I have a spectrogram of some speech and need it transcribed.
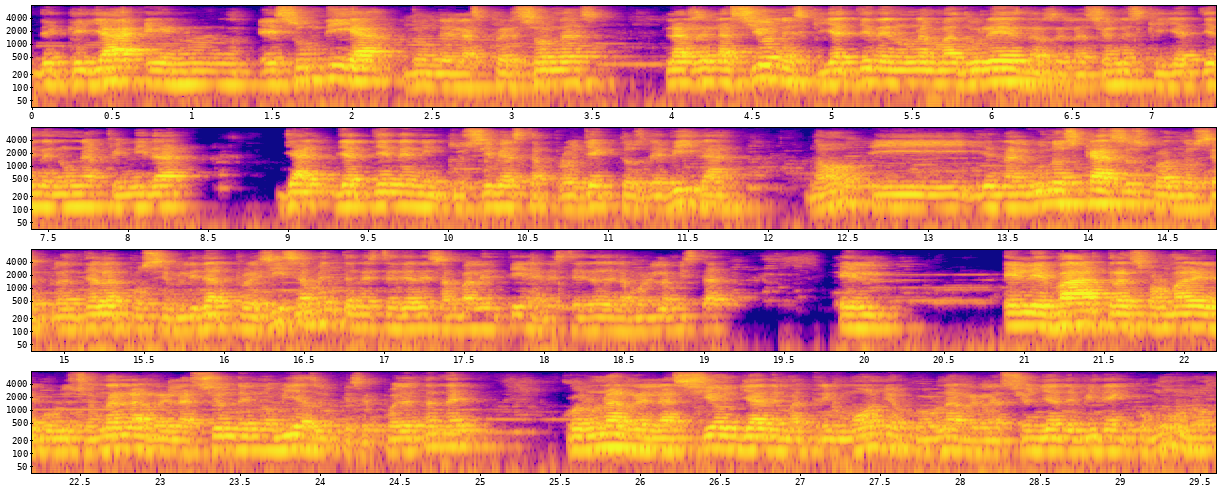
de que ya en, es un día donde las personas, las relaciones que ya tienen una madurez, las relaciones que ya tienen una afinidad, ya, ya tienen inclusive hasta proyectos de vida, ¿no? Y, en algunos casos, cuando se plantea la posibilidad, precisamente en este día de San Valentín, en este día del amor y la amistad, el elevar, transformar, evolucionar la relación de noviazgo que se puede tener con una relación ya de matrimonio, con una relación ya de vida en común, ¿no?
